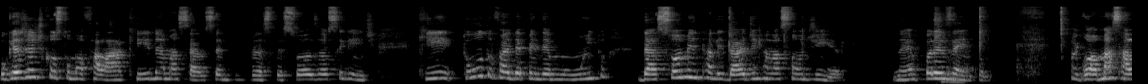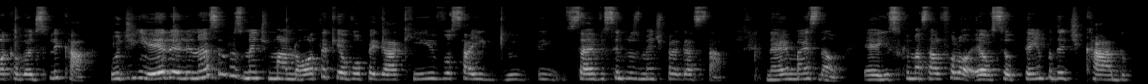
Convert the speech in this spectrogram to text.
O que a gente costuma falar aqui, né, Marcelo, sempre para as pessoas é o seguinte, que tudo vai depender muito da sua mentalidade em relação ao dinheiro, né? Por Sim. exemplo, igual a Marcela acabou de explicar, o dinheiro, ele não é simplesmente uma nota que eu vou pegar aqui e vou sair e serve simplesmente para gastar, né? Mas não, é isso que o Marcelo falou, é o seu tempo dedicado,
